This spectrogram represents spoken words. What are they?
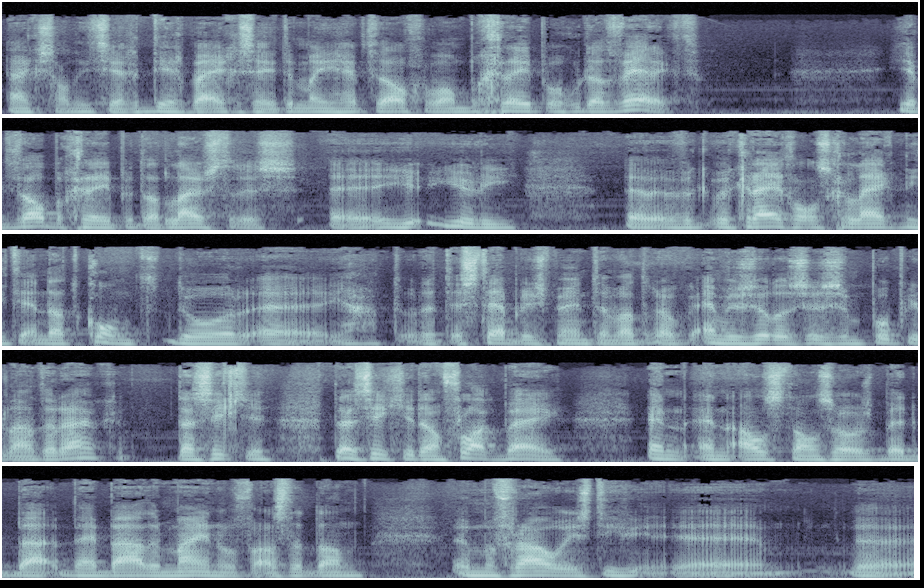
ik zal niet zeggen dichtbij gezeten... maar je hebt wel gewoon begrepen hoe dat werkt. Je hebt wel begrepen dat, luister eens, jullie we, we, krijgen ons gelijk niet en dat komt door, uh, ja, door het establishment en wat er ook. En we zullen ze eens een poepje laten ruiken. Daar zit je, daar zit je dan vlakbij. En, en als dan zoals bij, bij Bader-Meinhof, als er dan een mevrouw is die... Uh,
